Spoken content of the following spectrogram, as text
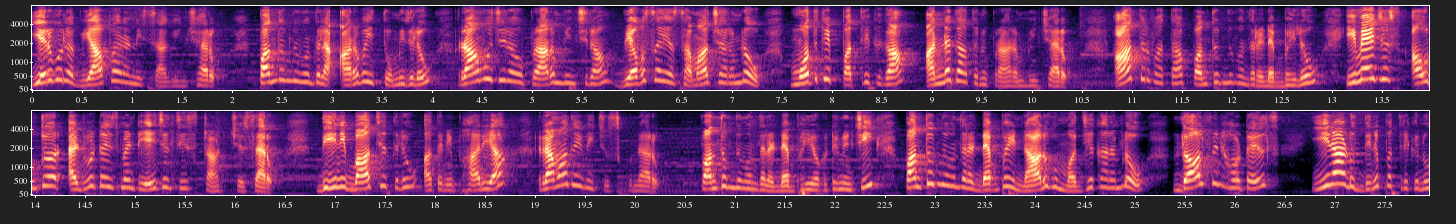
ఎరువుల వ్యాపారాన్ని సాగించారు. పంతొమ్మిది వందల అరవై తొమ్మిదిలో రామోజీరావు ప్రారంభించిన వ్యవసాయ సమాచారంలో మొదటి పత్రికగా అన్నదాతను ప్రారంభించారు. ఆ తర్వాత పంతొమ్మిది వందల డెబ్బైలో images outdoor advertisement agency start చేశారు. దీని బాధ్యతలు అతని భార్య రమాదేవి చూసుకున్నారు. పంతొమ్మిది వందల డెబ్బై ఒకటి నుంచి పంతొమ్మిది వందల డెబ్బై నాలుగు మధ్యకాలంలో డాల్ఫిన్ హోటల్స్ ఈనాడు దినపత్రికను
